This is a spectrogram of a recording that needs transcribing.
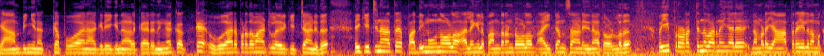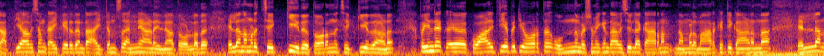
ക്യാമ്പിങ്ങിനൊക്കെ പോകാൻ ആഗ്രഹിക്കുന്ന ആൾക്കാർ നിങ്ങൾക്കൊക്കെ ഉപകാരപ്രദമായിട്ടുള്ള ഒരു കിറ്റാണിത്. ഈ കിറ്റിനകത്ത് പതിമൂന്നോളം അല്ലെങ്കിൽ പന്ത്രണ്ടോളം ഐറ്റംസാണ് ഇതിനകത്തുള്ളത്. അപ്പോൾ ഈ പ്രൊഡക്റ്റ് എന്ന് പറഞ്ഞു കഴിഞ്ഞാൽ നമ്മുടെ യാത്രയിൽ നമുക്ക് അത്യാവശ്യം കൈ കരുതേണ്ട ഐറ്റംസ് തന്നെയാണ് ഇതിനകത്തുള്ളത്. എല്ലാം നമ്മൾ ചെക്ക് ചെയ്ത് തുറന്ന് ചെക്ക് ചെയ്തതാണ്. അപ്പോൾ ഇതിന്റെ ക്വാളിറ്റിയെ പറ്റി ഓർത്ത് ഒന്നും വിഷമിക്കേണ്ട ആവശ്യമില്ല. കാരണം നമ്മൾ മാർക്കറ്റിൽ കാണുന്ന എല്ലാം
